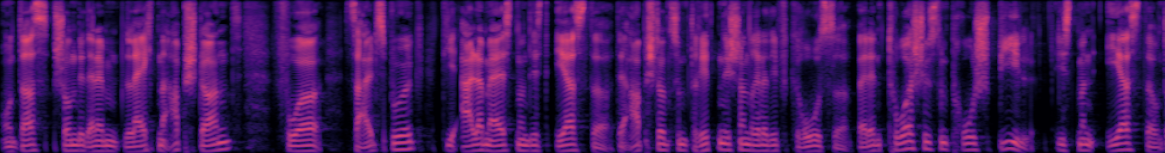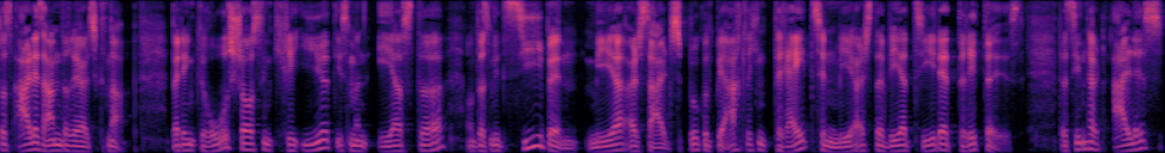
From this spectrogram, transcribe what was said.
und das schon mit einem leichten Abstand vor Salzburg die allermeisten und ist erster. Der Abstand zum dritten ist schon relativ großer. Bei den Torschüssen pro Spiel ist man erster und das alles andere als knapp. Bei den Großchancen kreiert ist man erster und das mit sieben mehr als Salzburg und beachtlichen 13 mehr als der WRC, der dritter ist. Das sind halt alles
